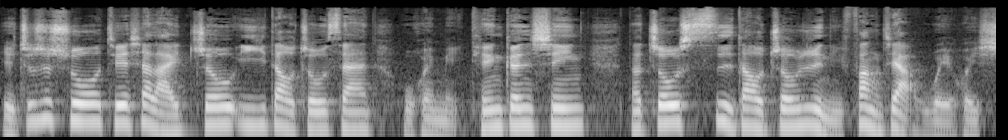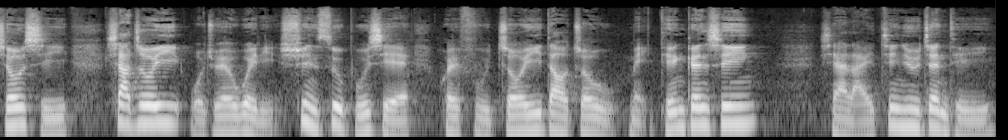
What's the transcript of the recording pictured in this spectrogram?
也就是说，接下来周一到周三我会每天更新，那周四到周日你放假，我也会休息。下周一我就会为你迅速补写，恢复周一到周五每天更新。现在来进入正题。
